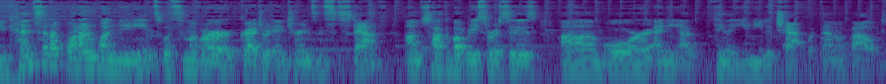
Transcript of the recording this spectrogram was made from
You can set up one-on-one -on -one meetings with some of our graduate interns and staff um, to talk about resources um, or anything that you need to chat with them about.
